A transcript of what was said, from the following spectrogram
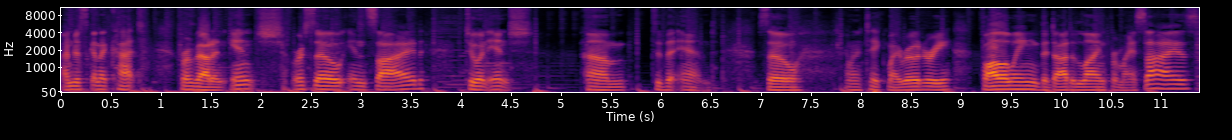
I'm just gonna cut from about an inch or so inside to an inch um, to the end. So I'm to take my rotary, following the dotted line for my size.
